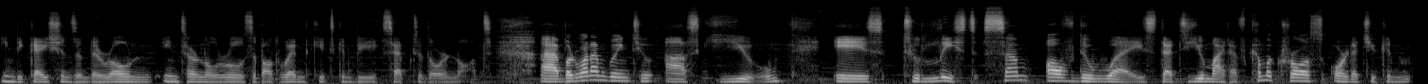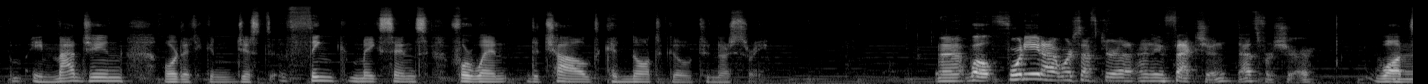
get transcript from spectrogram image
indications and their own internal rules about when kids can be accepted or not. Uh, but what I'm going to ask you is to list some of the ways that you might have come across or that you can imagine or that you can just think makes sense for when the child cannot go to nursery. Uh, well, 48 hours after a, an infection, that's for sure. What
